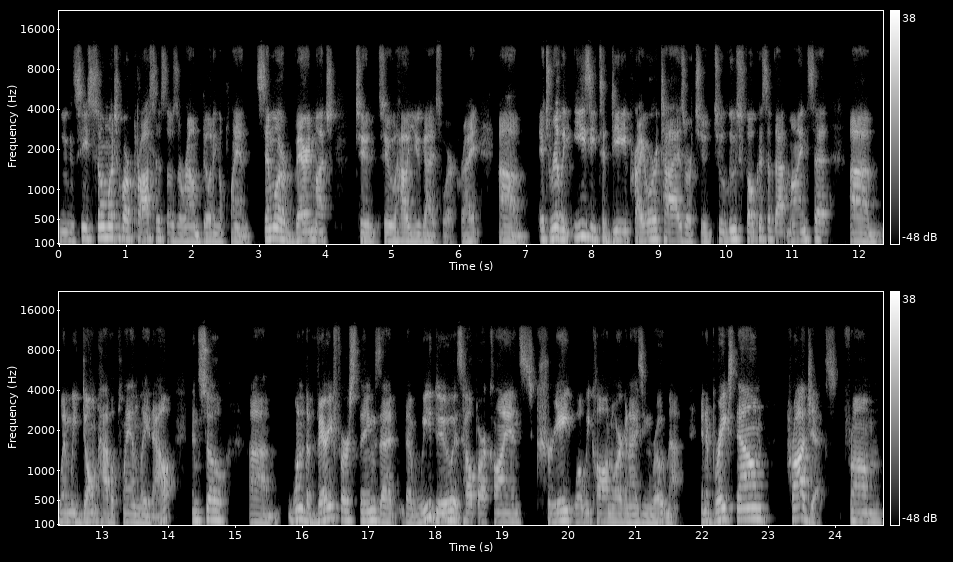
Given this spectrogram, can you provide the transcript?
You can see so much of our process is around building a plan, similar very much to to how you guys work right um, it's really easy to deprioritize or to to lose focus of that mindset um, when we don't have a plan laid out. And so um, one of the very first things that that we do is help our clients create what we call an organizing roadmap. And it breaks down projects from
